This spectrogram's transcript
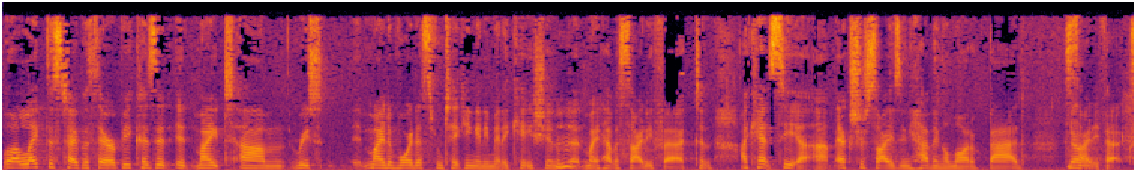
Well, I like this type of therapy because it, it might um, re- it might avoid us from taking any medication Mm-hmm. that might have a side effect, and I can't see uh, um, exercising having a lot of bad No. side effects.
